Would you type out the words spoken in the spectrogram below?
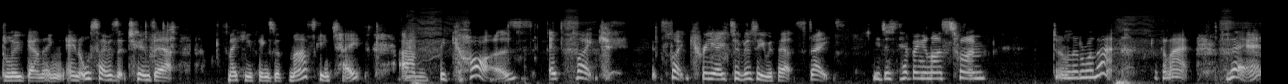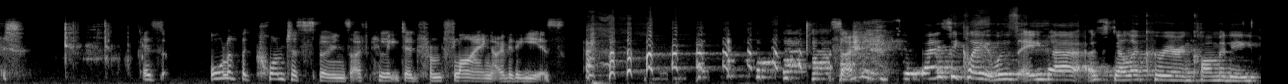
glue gunning, and also, as it turns out, making things with masking tape, um, because it's like it's like creativity without stakes. You're just having a nice time doing a little of that. Look at that. That is all of the Qantas spoons I've collected from flying over the years. so. So basically, it was either a stellar career in comedy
